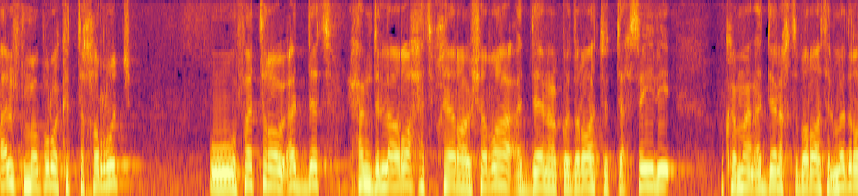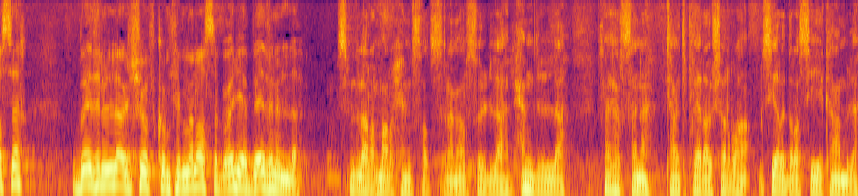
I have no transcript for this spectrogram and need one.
ألف مبروك التخرج. وفترة وعدت. الحمد لله راحت بخيرها وشرها. عدينا القدرات والتحصيلي وكمان عدينا اختبارات المدرسة. وبإذن الله نشوفكم في مناصب عليا بإذن الله. بسم الله الرحمن الرحيم. والصلاة والسلام على رسول الله. الحمد لله. 12 سنة انتهت بخيرها وشرها. مسيرة دراسية كاملة.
